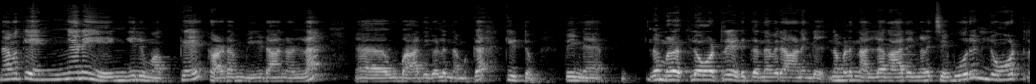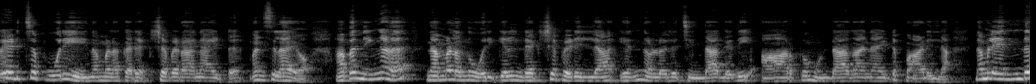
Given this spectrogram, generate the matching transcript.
നമുക്ക് എങ്ങനെയെങ്കിലുമൊക്കെ കടം വീടാനുള്ള ഉപാധികൾ നമുക്ക് കിട്ടും. പിന്നെ നമ്മൾ ലോട്ടറി എടുക്കുന്നവരാണെങ്കിൽ നമ്മൾ നല്ല കാര്യങ്ങൾ ചെയ്യും. ഒരു ലോട്ടറി അടിച്ച പോരെ നമ്മളൊക്കെ രക്ഷപ്പെടാനായിട്ട്. മനസ്സിലായോ? അപ്പൊ നിങ്ങൾ നമ്മളൊന്നും ഒരിക്കലും രക്ഷപ്പെടില്ല എന്നുള്ളൊരു ചിന്താഗതി ആർക്കും ഉണ്ടാകാനായിട്ട് പാടില്ല. നമ്മൾ എന്ത്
